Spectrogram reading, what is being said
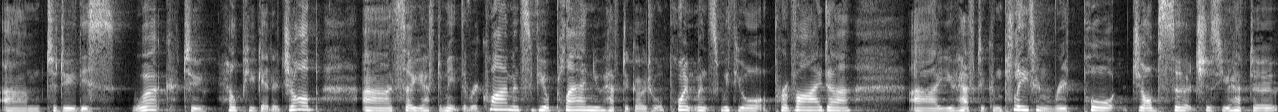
um, to do this work to help you get a job. Uh, so you have to meet the requirements of your plan, you have to go to appointments with your provider, uh, you have to complete and report job searches, you have to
